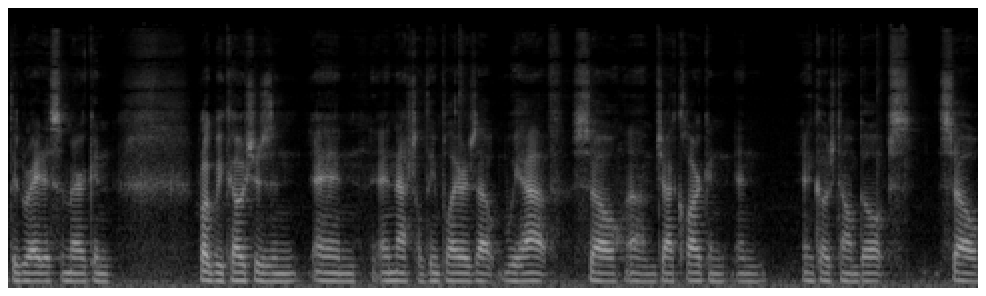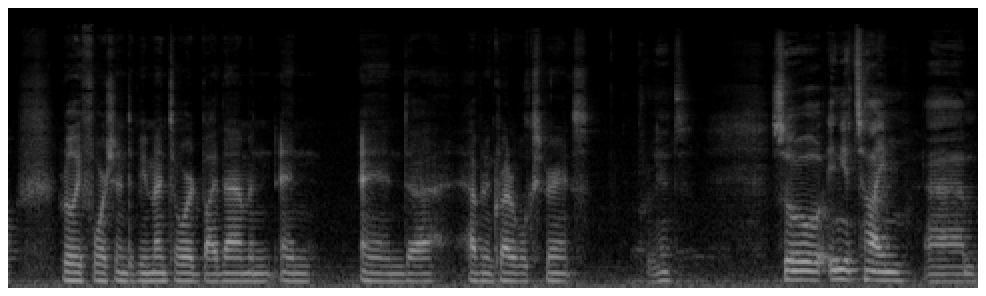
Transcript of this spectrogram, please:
the greatest American rugby coaches and, and, and national team players that we have. So um, Jack Clark and, and, and Coach Tom Billups. So really fortunate to be mentored by them and and and uh, have an incredible experience. Brilliant. So, in your time, um,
